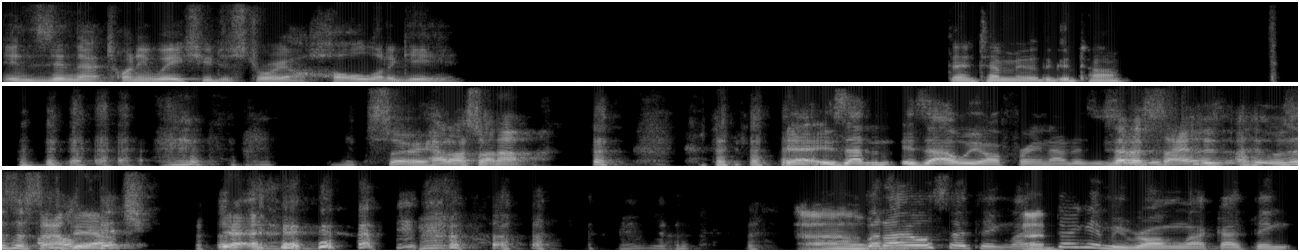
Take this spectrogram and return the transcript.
is in that 20 weeks you destroy a whole lot of gear. Don't tell me with a good time. so how do I sign up? yeah, is that is that are we offering that as a is that a sale? Was this a sales pitch? Yeah. Um, but I also think, like, uh, don't get me wrong, like, I think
